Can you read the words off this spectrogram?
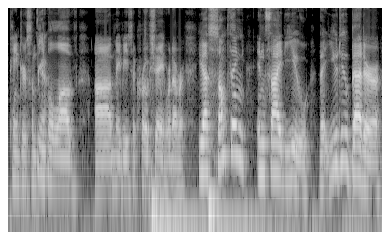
painters. Some Yeah. people love uh, maybe to crochet or whatever. You have something inside you that you do better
